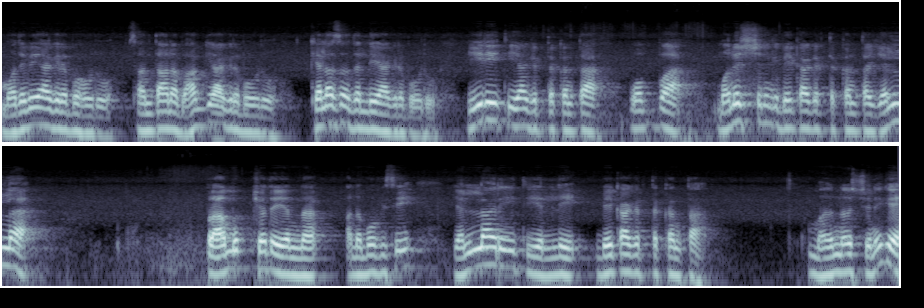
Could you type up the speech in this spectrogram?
ಮದುವೆ ಆಗಿರಬಹುದು, ಸಂತಾನ ಭಾಗ್ಯ ಆಗಿರಬಹುದು, ಕೆಲಸದಲ್ಲಿ ಆಗಿರಬಹುದು. ಈ ರೀತಿಯಾಗಿರ್ತಕ್ಕಂಥ ಒಬ್ಬ ಮನುಷ್ಯನಿಗೆ ಬೇಕಾಗಿರ್ತಕ್ಕಂಥ ಎಲ್ಲ ಪ್ರಾಮುಖ್ಯತೆಯನ್ನು ಅನುಭವಿಸಿ ಎಲ್ಲ ರೀತಿಯಲ್ಲಿ ಬೇಕಾಗಿರ್ತಕ್ಕಂಥ ಮನುಷ್ಯನಿಗೆ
